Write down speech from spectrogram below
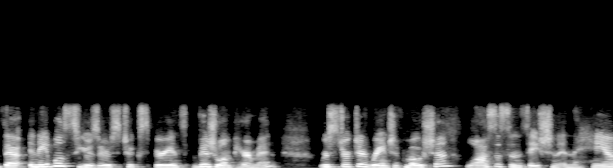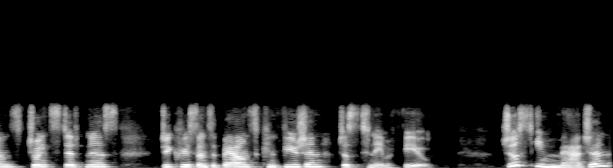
that enables users to experience visual impairment, restricted range of motion, loss of sensation in the hands, joint stiffness, decreased sense of balance, confusion, just to name a few. Just imagine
